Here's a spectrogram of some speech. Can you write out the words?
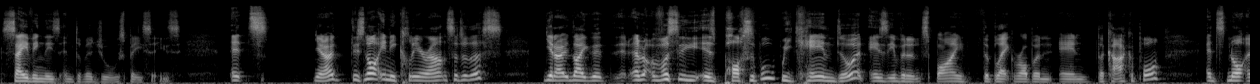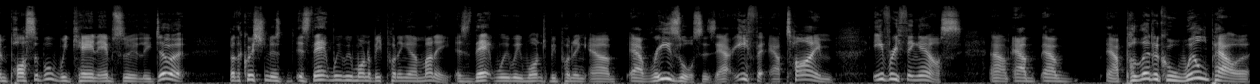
saving these individual species? It's, you know, there's not any clear answer to this. You know, like it obviously is possible. We can do it, as evidenced by the black robin and the kakapo. It's not impossible. We can absolutely do it. But the question is, is that where we want to be putting our money? Is that where we want to be putting our, our resources, our effort, our time, everything else, um, our, our our political willpower,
